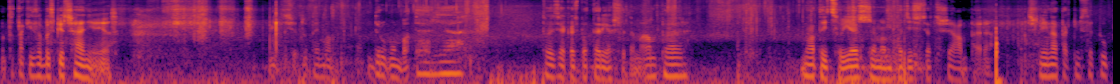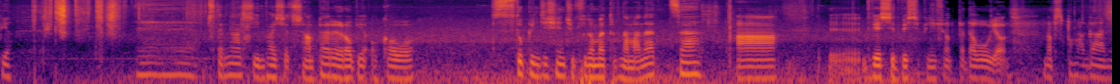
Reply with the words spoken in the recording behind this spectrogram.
No to takie zabezpieczenie jest. Widzicie, tutaj mam drugą baterię. To jest jakaś bateria 7 A. Na tej co jeżdżę mam 23 A. Czyli na takim setupie e, 14 i 23 A robię około 150 km na manetce, a y, 200-250 pedałując na wspomaganiu.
